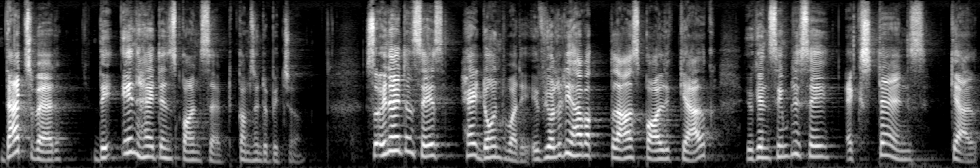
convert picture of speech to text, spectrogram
That's where the inheritance concept comes into picture. So inheritance says, hey, don't worry. If you already have a class called calc, you can simply say extends calc.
